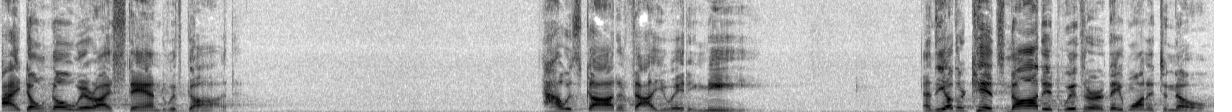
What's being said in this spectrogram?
I don't know where I stand with God. How is God evaluating me? And the other kids nodded with her. They wanted to know.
